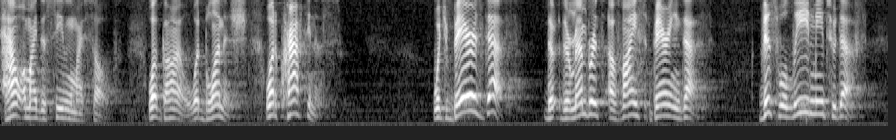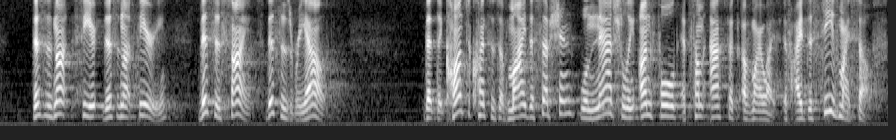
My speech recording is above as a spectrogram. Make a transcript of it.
How am I deceiving myself? What guile, what blemish, what craftiness, which bears death, the, the remembrance of vice bearing death. This will lead me to death. This is not, the- this is not theory. This is science. This is reality that the consequences of my deception will naturally unfold at some aspect of my life. If I deceive myself,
